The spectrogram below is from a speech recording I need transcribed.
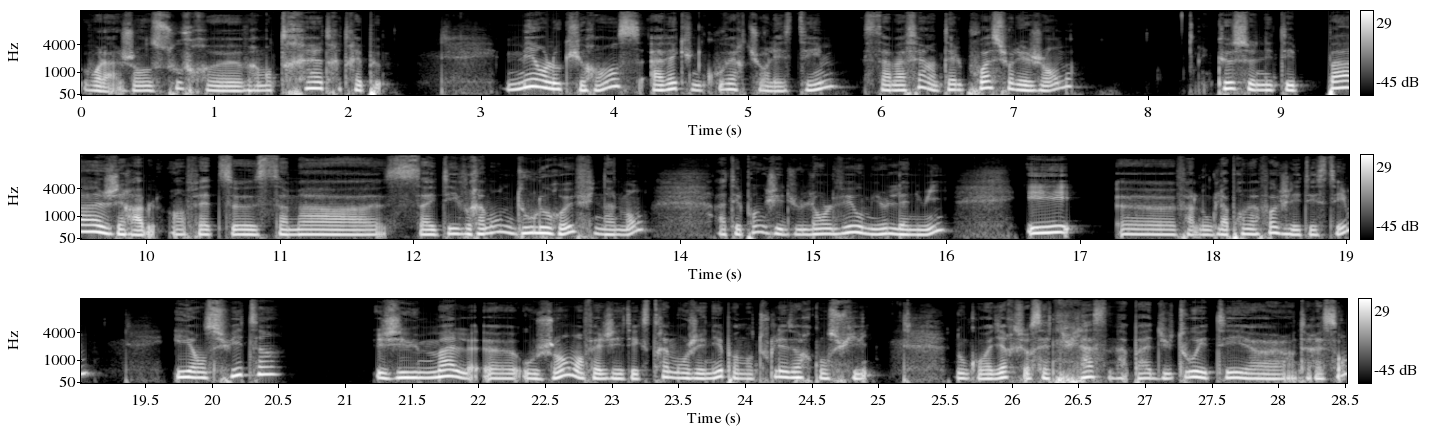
voilà, j'en souffre euh, vraiment très très très peu. Mais en l'occurrence, avec une couverture lestée, ça m'a fait un tel poids sur les jambes que ce n'était pas gérable. En fait, euh, ça m'a, ça a été vraiment douloureux finalement, à tel point que j'ai dû l'enlever au milieu de la nuit. Et enfin donc la première fois que je l'ai testé. Et ensuite, j'ai eu mal euh, aux jambes, en fait j'ai été extrêmement gênée pendant toutes les heures qu'on suivit. Donc on va dire que sur cette nuit-là, ça n'a pas du tout été euh, intéressant.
